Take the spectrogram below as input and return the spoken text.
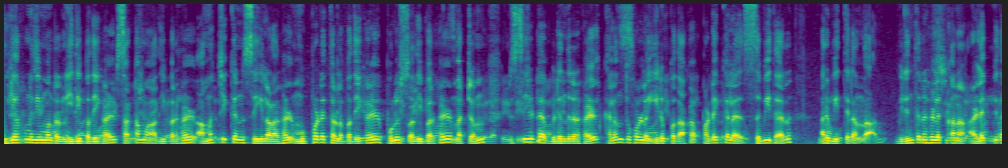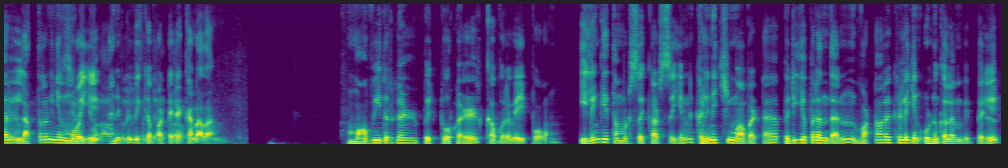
உயர்நீதிமன்ற நீதிபதிகள் சட்டமா அதிபர்கள் அமைச்சிக்கன் செயலாளர்கள் முப்படை தளபதிகள் போலீஸ் அதிபர்கள் மற்றும் விசேட விருந்தினர்கள் கலந்து கொள்ள இருப்பதாக படைக்கல செவிதர் அறிவித்திருந்தார். விருந்தினர்களுக்கான அழைப்பிதழ் லத்திரனியல் முறையில் அனுப்பி வைக்கப்பட்டிருக்கிறது. மாவீரர்கள் பெற்றோர்கள் கௌரவிப்போம் இலங்கை தமிழிசை கட்சியின் கிளிநொச்சி மாவட்ட பெரிய பிறந்தன் வட்டார கிளையின் ஒழுங்கலமைப்பில்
